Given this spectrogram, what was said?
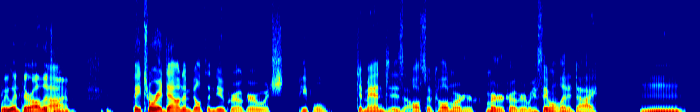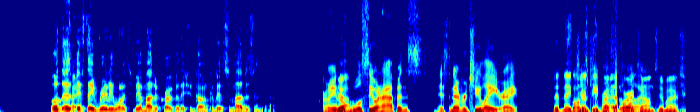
We went there all the Uh, time. They tore it down and built a new Kroger, which people demand is also called murder murder Kroger because they won't let it die. Mm. Well, they, I- if they really want it to be a murder Kroger, they should go and commit some murders in there. I mean, Yeah. we'll see what happens. It's never too late, right? Didn't they As long gentrify that part of town too much?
